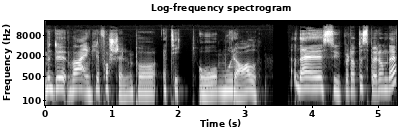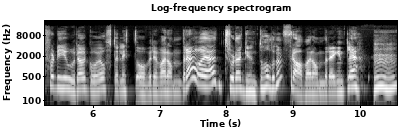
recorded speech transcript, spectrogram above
Men du, hva er egentlig forskjellen på etikk og moral? Det er supert at du spør om det, for de orda går jo ofte litt over i hverandre, og jeg tror det er grunn til å holde dem fra hverandre, egentlig. Mm.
